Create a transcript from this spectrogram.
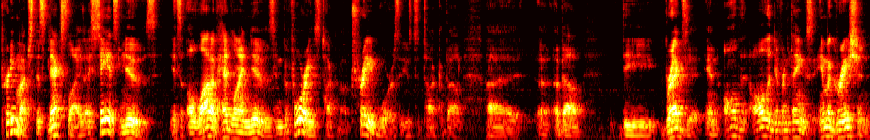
Pretty much this next slide, I say it's news. It's a lot of headline news. And before I used to talk about trade wars, They used to talk about, uh, uh, about the Brexit and all the, all the different things, immigration,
